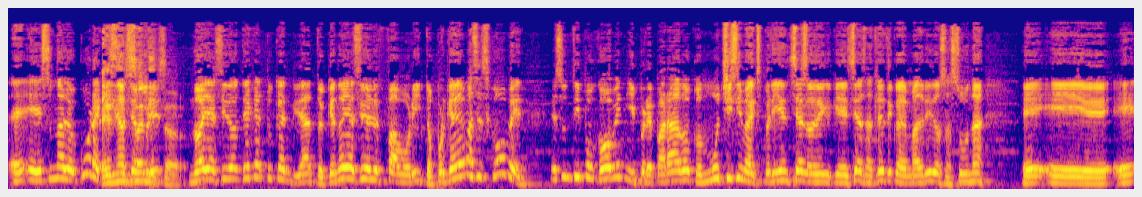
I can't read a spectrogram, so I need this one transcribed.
Eh, Es una locura que Es Ignacio Ambriz no haya sido, deja tu candidato, que no haya sido el favorito, porque además es joven, es un tipo joven y preparado, con muchísima experiencia, lo de que decías, Atlético de Madrid, Osasuna, eh, eh,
